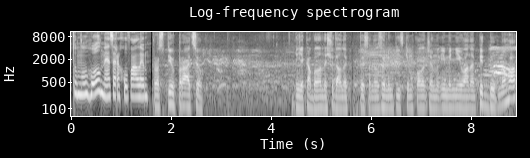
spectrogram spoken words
тому гол не зарахували. про співпрацю, яка була нещодавно підписана з Олімпійським коледжем імені Івана Піддубного.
